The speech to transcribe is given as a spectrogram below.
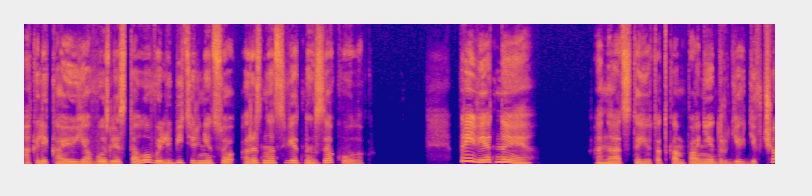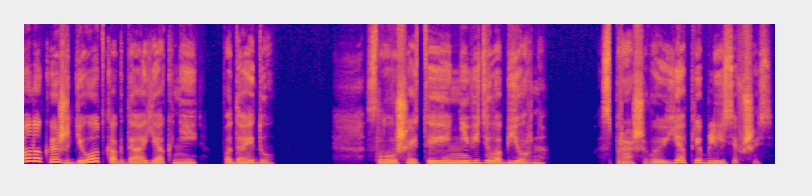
Окликаю я возле столовой любительницу разноцветных заколок. «Привет, Нея». Она отстаёт от компании других девчонок и ждёт, когда я к ней подойду. «Слушай, ты не видела Бьорна? спрашиваю я, приблизившись.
